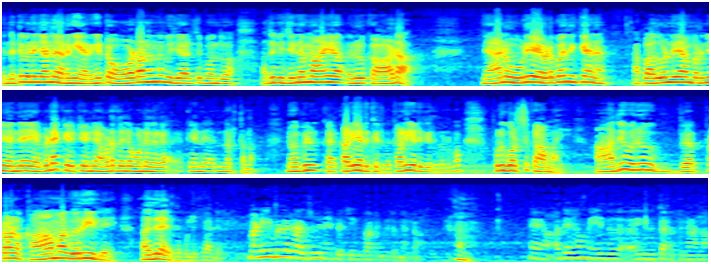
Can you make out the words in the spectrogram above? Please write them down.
എന്നിട്ട് പിന്നെ ഞാൻ ഇറങ്ങി ഇറങ്ങിയിട്ട് ഓടാനെന്ന് വിചാരിച്ചപ്പോൾ എന്തുവാ? അത് വിജനമായ ഒരു കാടാ. ഞാൻ ഓടിയ എവിടെ പോയി നിൽക്കാനാ അപ്പൊ അതുകൊണ്ട് ഞാൻ പറഞ്ഞു എന്നെ എവിടെ കയറ്റി എന്നെ അവിടെ തന്നെ കൊണ്ട് നിർത്തണം. നോബിൾ കളിയെടുക്കരുത് കളിയെടുക്കരുത് അപ്പോൾ പുള്ളി കുറച്ച് കാമായി. ആദ്യം ഒരു വെപ്രാണം കാമ വെറിയില്ലേ? അതിലായിരുന്നു പുള്ളിക്കാട് മണിയമ്പിള്ള രാജുവിനെ പറ്റിയും പറഞ്ഞിരുന്നല്ലോ. ആ. അദ്ദേഹം ഏത് ഏത് തരത്തിലാണ്?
